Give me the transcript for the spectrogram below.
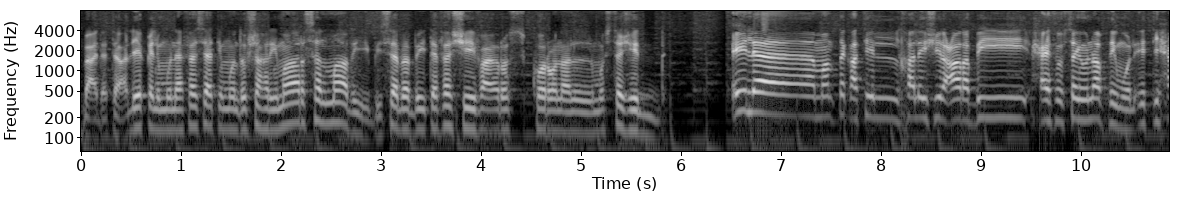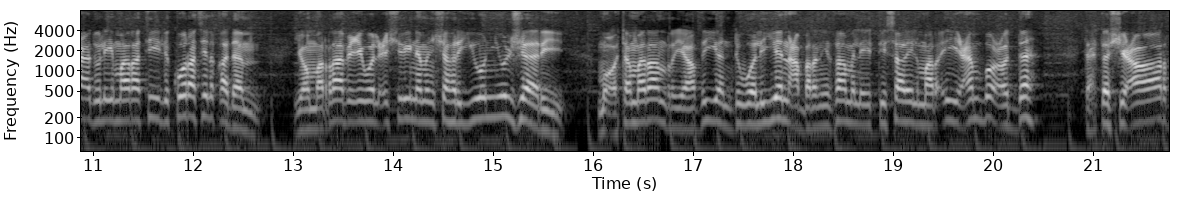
بعد تعليق المنافسات منذ شهر مارس الماضي بسبب تفشي فيروس كورونا المستجد. إلى منطقة الخليج العربي حيث سينظم الاتحاد الإماراتي لكرة القدم يوم الرابع والعشرين من شهر يونيو الجاري مؤتمرا رياضيا دوليا عبر نظام الاتصال المرئي عن بعد تحت شعار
